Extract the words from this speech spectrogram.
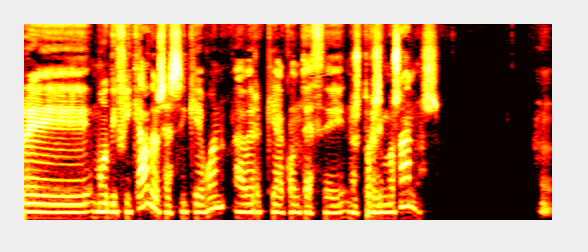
eh, modificados, así que bueno, a ver que acontece nos próximos anos. Mm.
